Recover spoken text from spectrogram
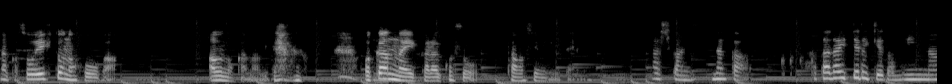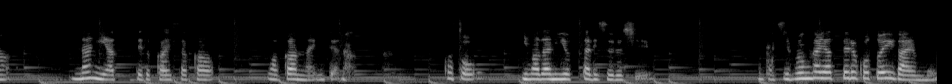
なんかそういう人の方が合うのかなみたいな。わかんないからこそ楽しみみたいな。確かになんか働いてるけどみんな何やってる会社かわかんないみたいなことを未だに言ったりするしなんか自分がやってること以外も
